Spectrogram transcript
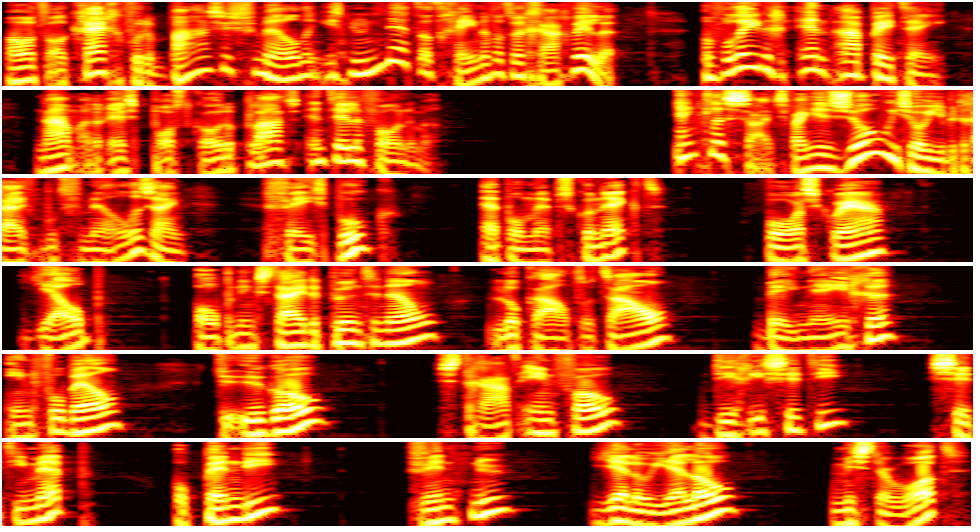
Maar wat we al krijgen voor de basisvermelding is nu net datgene wat we graag willen. Een volledig NAPT, naam, adres, postcode, plaats en telefoonnummer. Enkele sites waar je sowieso je bedrijf moet vermelden zijn Facebook, Apple Maps Connect, Foursquare, Yelp, openingstijden.nl, Lokaal Totaal, B9, Infobel, de Ugo, Straatinfo, DigiCity, CityMap, Opendi, Vindnu, Yellow Yellow, Mr. Watt,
